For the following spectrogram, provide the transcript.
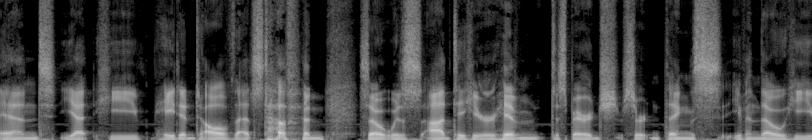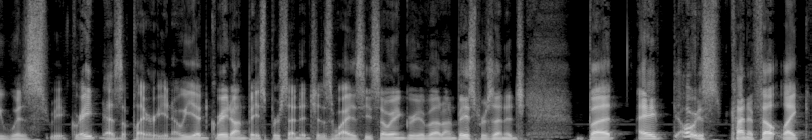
and yet he hated all of that stuff. And so it was odd to hear him disparage certain things even though he was great as a player. You know he had great on base percentages. Why is he so angry about on base percentage? But I always kind of felt like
